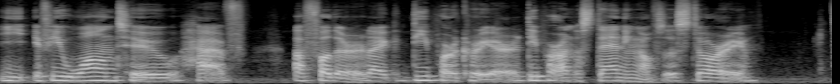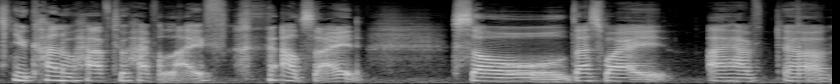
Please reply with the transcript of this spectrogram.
if you want to have a further like deeper career deeper understanding of the story you kind of have to have a life outside. So that's why I have uh,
